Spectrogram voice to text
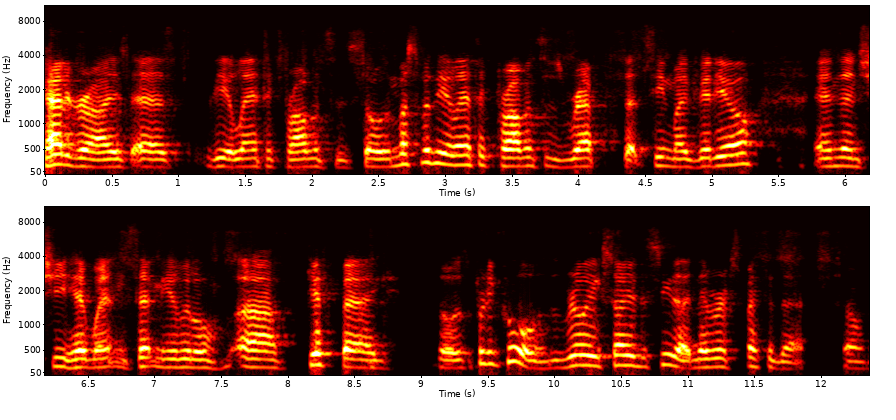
categorized as the Atlantic provinces. So it must have been the Atlantic provinces rep that seen my video, and then she had went and sent me a little uh, gift bag. So it's pretty cool. I was really excited to see that. Never expected that. So,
